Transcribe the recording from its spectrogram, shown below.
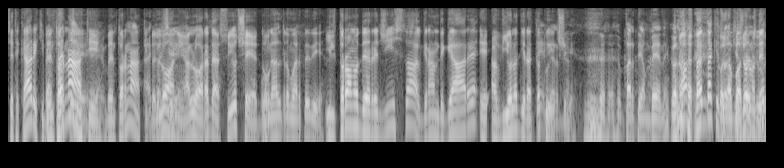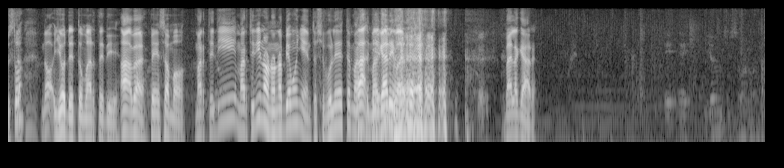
Siete carichi? Perfetti. Bentornati, bentornati, Eccoci. belloni. Allora, adesso io cedo Un altro martedì. il trono del regista al grande Gare e avvio la diretta Twitch. Venerdì. Partiamo bene con No, la, aspetta, che con gio- la che botta giorno ho giusta. detto? No, io ho detto martedì. Ah, beh, Pensa mo. martedì, martedì no, non abbiamo niente. Se volete, martedì. magari ma- Bella gara.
